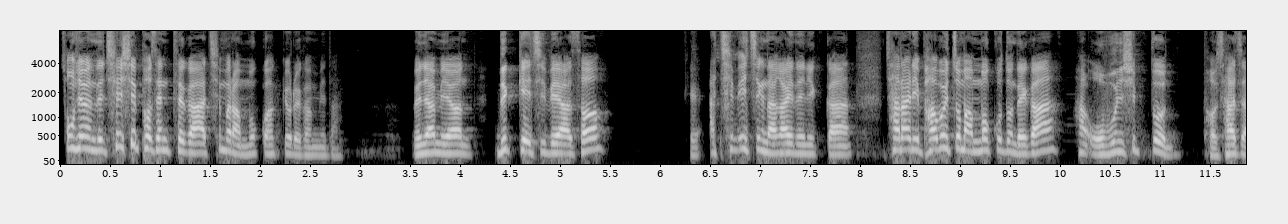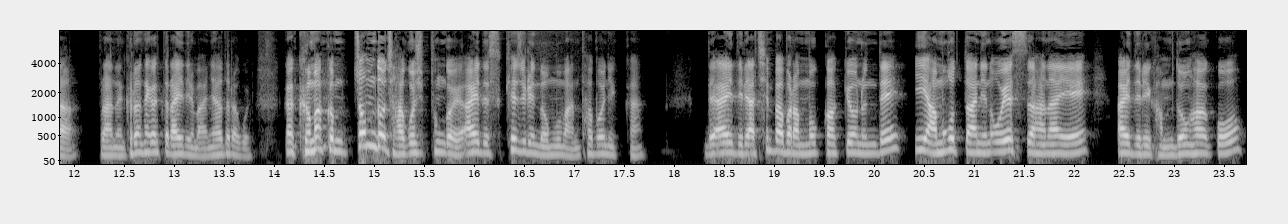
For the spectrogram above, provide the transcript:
청소년들 70%가 아침을 안 먹고 학교를 갑니다. 왜냐하면 늦게 집에 와서 아침 일찍 나가야 되니까 차라리 밥을 좀 안 먹고도 내가 한 5분, 10분 더 자자 라는 그런 생각들 아이들이 많이 하더라고요. 그러니까 그만큼 좀 더 자고 싶은 거예요. 아이들 스케줄이 너무 많다 보니까. 내 아이들이 아침밥을 안 먹고 학교 오는데 이 아무것도 아닌 OS 하나에 아이들이 감동하고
